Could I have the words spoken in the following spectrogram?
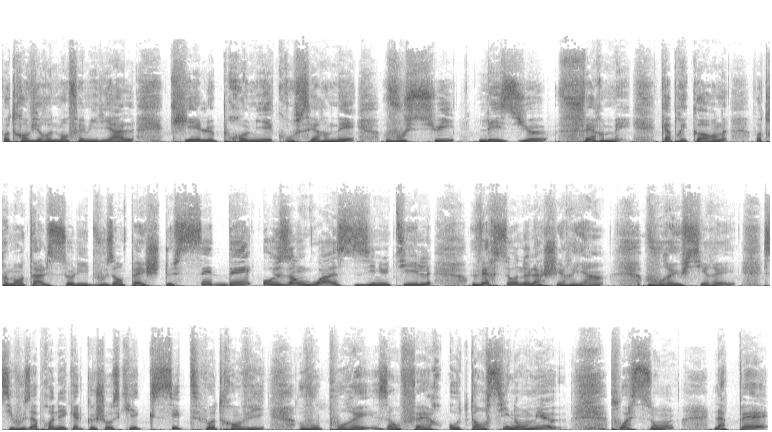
Votre environnement familial, qui est le premier concerné, vous suit les yeux fermés. Capricorne, votre mental solide vous empêche de céder aux angoisses inutiles. Verseau, ne lâchez rien. Vous réussirez. Si vous apprenez quelque chose qui excite votre envie, vous pourrez en faire autant, sinon mieux. Poisson, la paix,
